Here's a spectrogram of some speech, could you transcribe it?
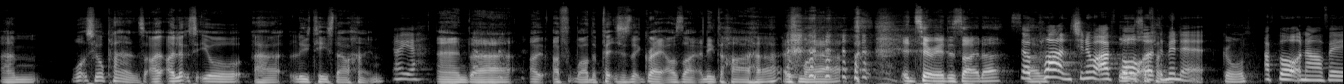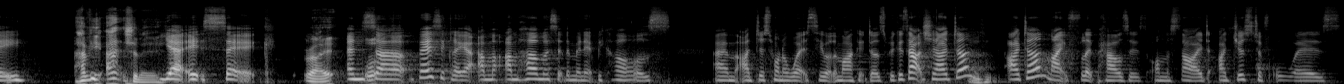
Um, what's your plans? I, I looked at your uh, Lou Teasdale home, Oh yeah, and uh, I, I, well, the pictures look great. I was like, I need to hire her as my uh, interior designer. So Um, plans. You know what I've bought the at the plan? minute? Go on. I've bought an RV. Have you actually? Yeah, it's sick. Right. And What- so basically, I'm I'm homeless at the minute because um, I just want to wait to see what the market does. Because actually, I don't Mm-hmm. I don't like flip houses on the side. I just have always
